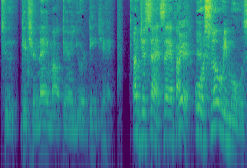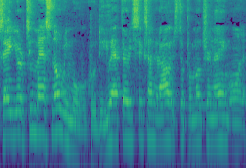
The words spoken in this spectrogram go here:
to get your name out there and you're a DJ? I'm just saying, say if I yeah, or yeah. snow removal. Say you're a two man snow removal crew. Do you have thirty six hundred dollars to promote your name on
